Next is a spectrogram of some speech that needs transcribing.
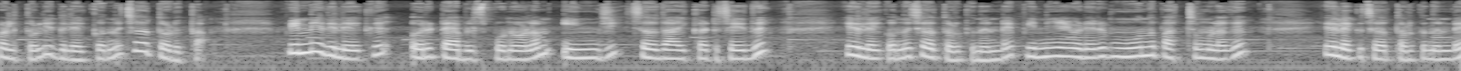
വെളുത്തുള്ളി ഇതിലേക്കൊന്ന് ചേർത്ത് കൊടുക്കുക പിന്നെ ഇതിലേക്ക് ഒരു ടേബിൾ സ്പൂണോളം ഇഞ്ചി ചെറുതായി കട്ട് ചെയ്ത് ഇതിലേക്കൊന്ന് ചേർത്ത് കൊടുക്കുന്നുണ്ട്. പിന്നെ ഞാൻ ഇവിടെ ഒരു മൂന്ന് പച്ചമുളക് ഇതിലേക്ക് ചേർത്ത് കൊടുക്കുന്നുണ്ട്.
